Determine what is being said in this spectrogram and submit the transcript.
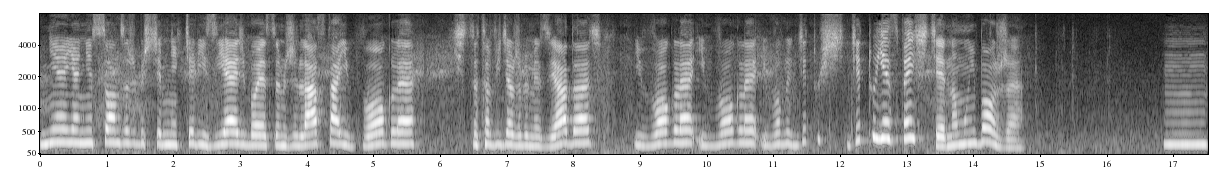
Nie, ja nie sądzę, żebyście mnie chcieli zjeść, bo jestem żylasta i w ogóle... Kto to widział, żeby mnie zjadać? I w ogóle, i w ogóle, i w ogóle, gdzie tu, gdzie tu jest wejście? No mój Boże. Hmm.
